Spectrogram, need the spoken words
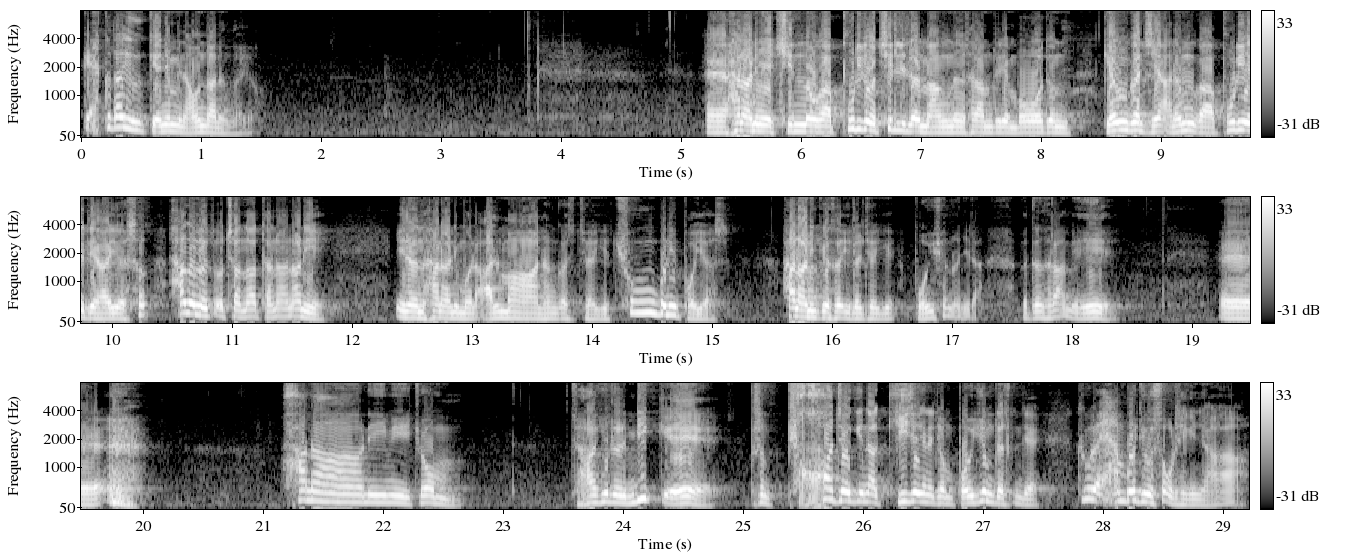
깨끗하게 그 개념이 나온다는 거예요. 하나님의 진노가 불의로 진리를 막는 사람들의 모든 경건치 않음과 불의에 대하여서 하늘로 쫓아 나타나나니 이는 하나님을 알만한 것을 저에게 충분히 보였어. 하나님께서 이를 저에게 보이셨느니라. 어떤 사람이 에, 하나님이 좀 자기를 믿게 무슨 표적이나 기적이나 좀 보여주면 될 텐데 그거 왜 안 보여주고 새기냐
